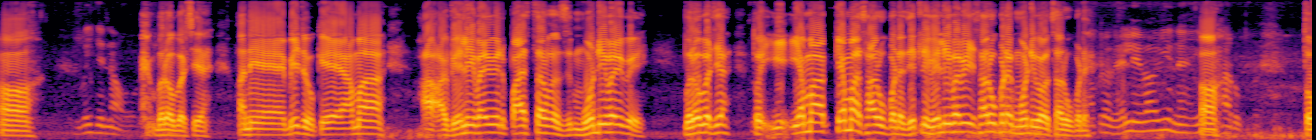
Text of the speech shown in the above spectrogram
હા. બરોબર છે. અને બીજું કે આમાં આ વહેલી વાવી પાંચ ચાર મોડી વાવી હોય બરોબર છે? તો એમાં કેમાં સારું પડે? જેટલી વહેલી વાવી સારું પડે કે મોડી વાવ સારું પડે? વહેલી વાવીએ ને સારું પડે. તો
